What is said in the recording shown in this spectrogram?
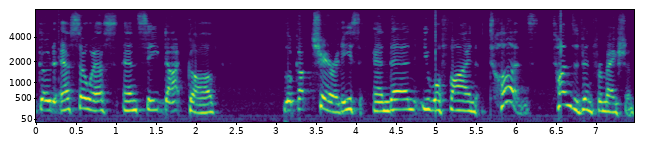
go to sosnc.gov, look up charities, and then you will find tons, tons of information.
